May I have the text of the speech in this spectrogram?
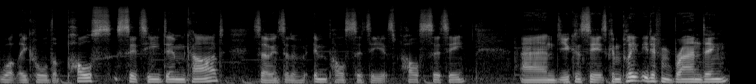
what they call the Pulse City dim card. So instead of Impulse City, it's Pulse City. And you can see it's completely different branding,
